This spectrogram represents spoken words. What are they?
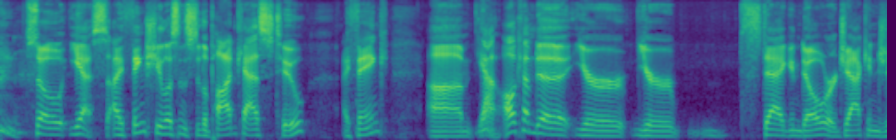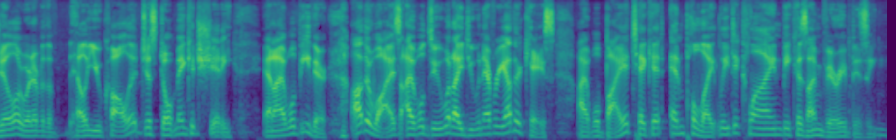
so yes, I think she listens to the podcast too. I think. Um, yeah, I'll come to your your stag and doe or Jack and Jill or whatever the hell you call it. Just don't make it shitty, and I will be there. Otherwise, I will do what I do in every other case. I will buy a ticket and politely decline because I'm very busy.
